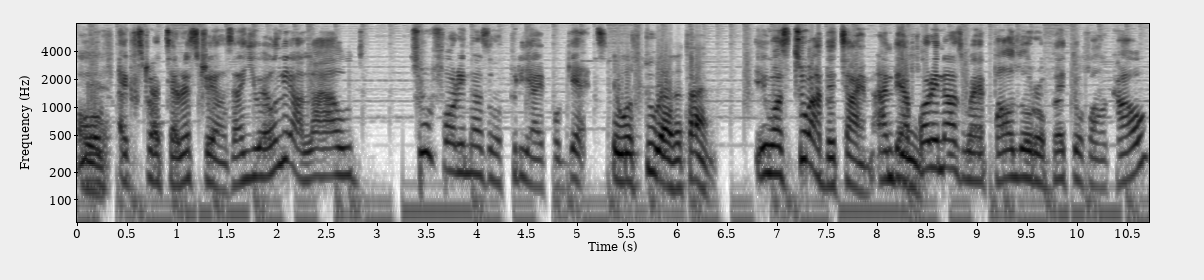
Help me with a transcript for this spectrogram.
of extraterrestrials, and you were only allowed two foreigners or three, I forget. It was two at the time. It was two at the time, and their Mm. foreigners were Paulo Roberto Falcao,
